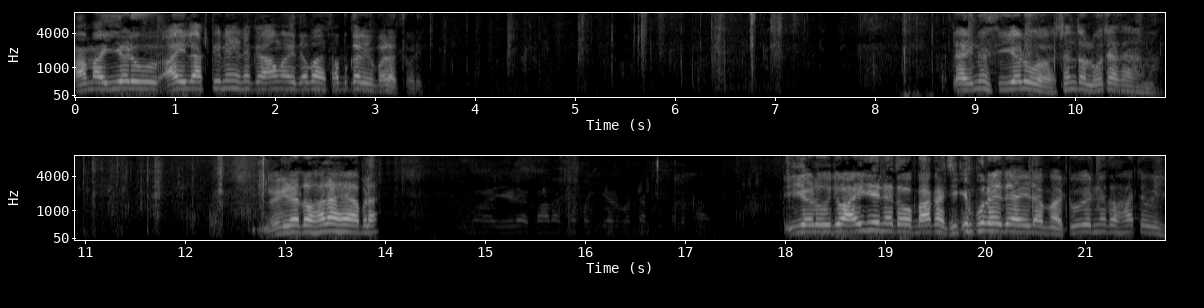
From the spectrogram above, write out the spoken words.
આમાં ઈયળું આઈ લાગતી નહીં ને કે આમાં દવા થબકારવી પડે થોડી એનું શિયાળું હશે ને તો લોચા થાય આમાં. ગઈડા તો હારા હે આપડા. ઈયળું જો આવી જાય ને તો બાકા જીકી બોલાઈ જાય ઈડામાં ટુવેર ને તો સાચવી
